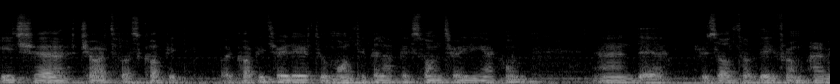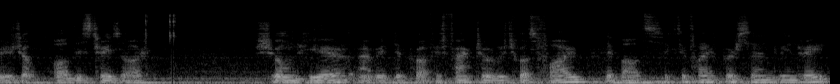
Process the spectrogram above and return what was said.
each uh, chart was copied by copy trader to multiple Apex Fund trading account and the result of the from average of all these trades are shown here uh, with the profit factor which was 5 about 65% win rate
